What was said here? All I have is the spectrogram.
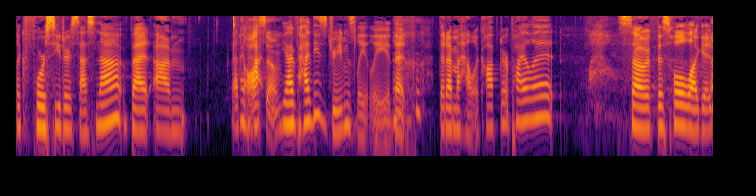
like four seater Cessna, but um that's I've awesome. Yeah, I've had these dreams lately that that I'm a helicopter pilot. Wow. So if this whole luggage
